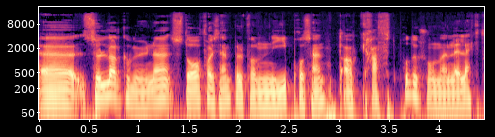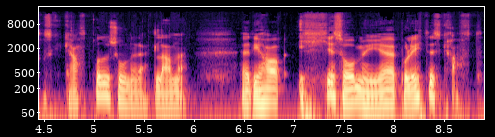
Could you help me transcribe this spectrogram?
Uh, Suldal kommune står f.eks. for, for 9% av kraftproduksjonen, eller elektriske kraftproduksjonen i dette landet. Eh, de har ikke så mye politisk kraft.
